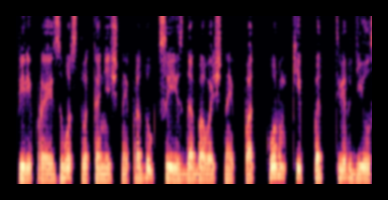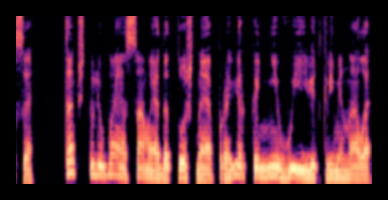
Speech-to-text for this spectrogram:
перепроизводства конечной продукции из добавочной подкормки подтвердился, так что любая самая дотошная проверка не выявит криминала,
